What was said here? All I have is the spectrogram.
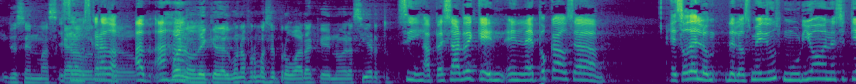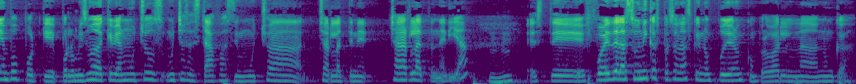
Desenmascarado. Desenmascarado, ¿no? O sea, ah, bueno, de que de alguna forma se probara que no era cierto. Sí, a pesar de que en, en la época, o sea, eso de, lo- de los medios murió en ese tiempo porque por lo mismo de que habían muchos, muchas estafas y mucha charlatane- charlatanería, este, fue de las únicas personas que no pudieron comprobarle nada nunca.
